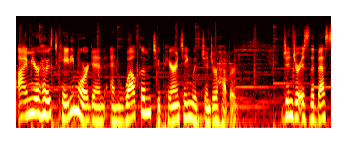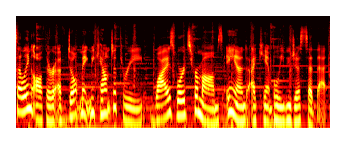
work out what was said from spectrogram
I'm your host, Katie Morgan, and welcome to Parenting with Ginger Hubbard. Ginger is the best selling author of Don't Make Me Count to Three, Wise Words for Moms, and I Can't Believe You Just Said That.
